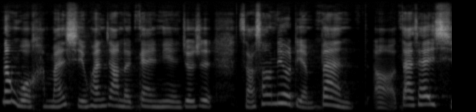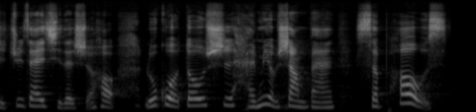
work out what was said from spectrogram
那我蛮喜欢这样的概念，就是早上六点半，呃，大家一起聚在一起的时候，如果都是还没有上班，suppose。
